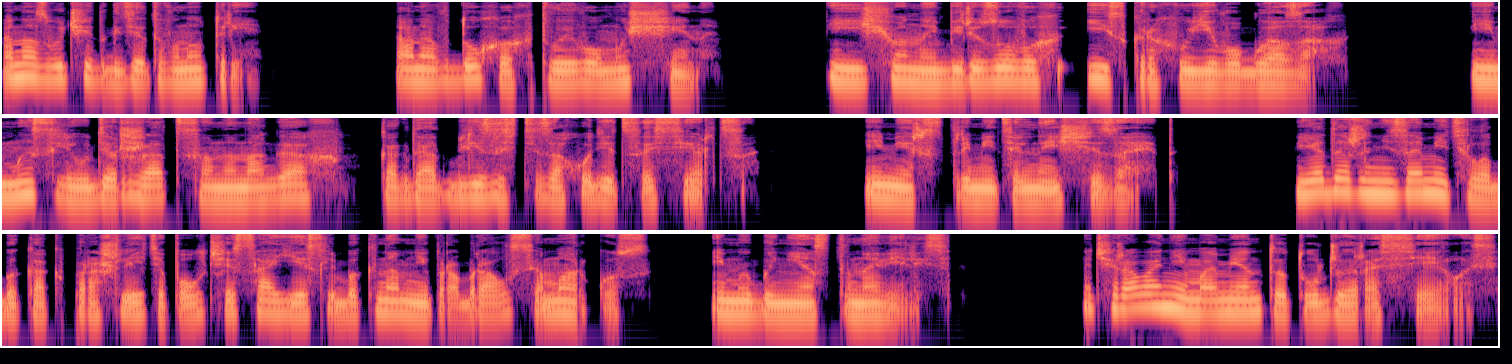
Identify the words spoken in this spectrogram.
Она звучит где-то внутри. Она в духах твоего мужчины. И еще на бирюзовых искрах в его глазах. И мысли удержаться на ногах, когда от близости заходится сердце, и мир стремительно исчезает. Я даже не заметила бы, как прошли эти полчаса, если бы к нам не пробрался Маркус, и мы бы не остановились. Очарование момента тут же рассеялось.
